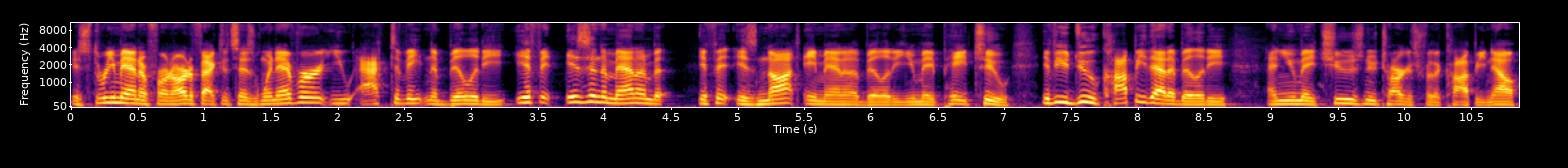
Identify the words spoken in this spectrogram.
is three mana for an artifact. It says whenever you activate an ability, if it isn't a mana, if it is not a mana ability, you may pay two. If you do, copy that ability, and you may choose new targets for the copy. Now,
